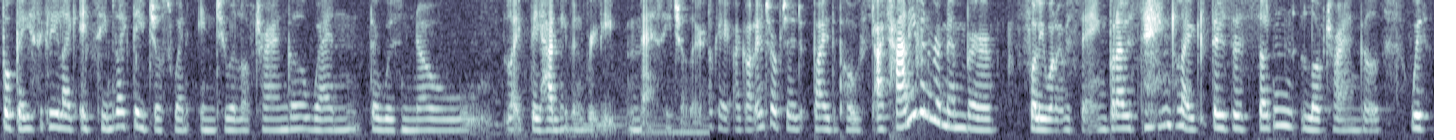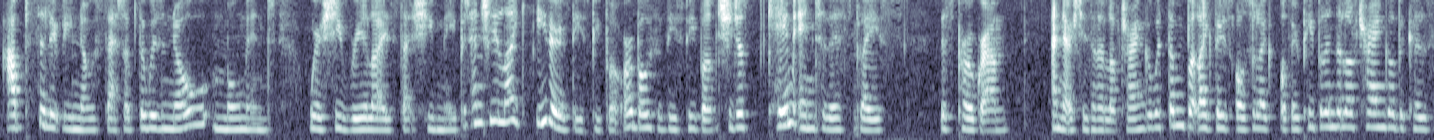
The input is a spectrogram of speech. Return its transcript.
but basically like it seems like they just went into a love triangle when there was no like they hadn't even really met each other. Okay i got interrupted by the post. I can't even remember fully what I was saying but I was saying like there's this sudden love triangle with absolutely no setup. There was no moment where she realized that she may potentially like either of these people or both of these people. She just came into this place this program and now she's in a love triangle with them. But like there's also like other people in the love triangle because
